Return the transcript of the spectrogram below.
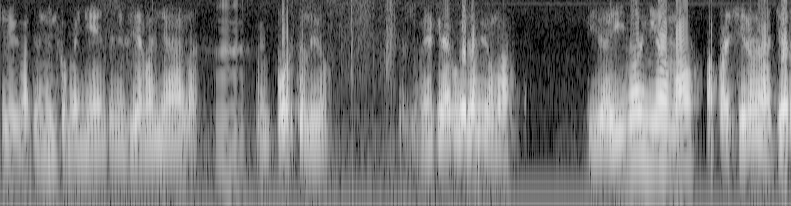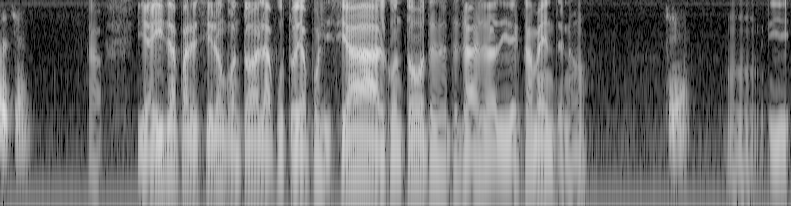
que va a tener inconveniente en el día de mañana. Eh. No importa, le digo. Pero me voy a quedar a a mi mamá. Y de ahí no venía más, aparecieron ayer recién. Y ahí ya aparecieron con toda la custodia policial, con todo, ya, ya directamente, ¿no? Sí. Mm, y,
